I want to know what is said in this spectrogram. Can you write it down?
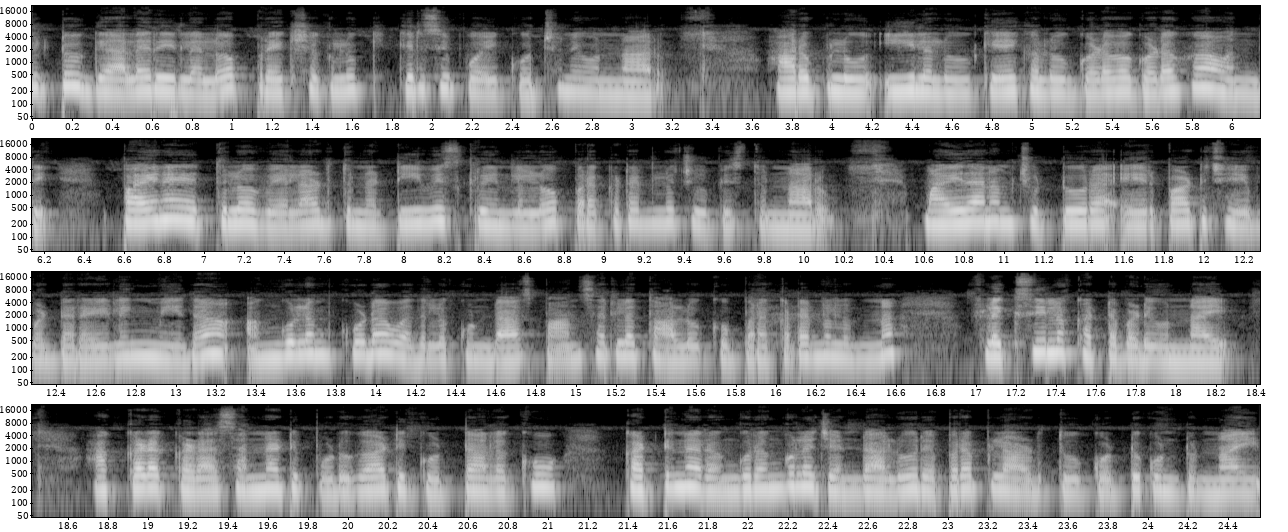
చుట్టూ గ్యాలరీలలో ప్రేక్షకులు కిక్కిరిసిపోయి కూర్చుని ఉన్నారు. అరుపులు ఈలలు కేకలు గొడవ గొడవగా ఉంది. పైన ఎత్తులో వేలాడుతున్న టీవీ స్క్రీన్లలో ప్రకటనలు చూపిస్తున్నారు. మైదానం చుట్టూరా ఏర్పాటు చేయబడ్డ రైలింగ్ మీద అంగుళం కూడా వదలకుండా స్పాన్సర్ల తాలూకు ప్రకటనలున్న ఫ్లెక్సీలు కట్టబడి ఉన్నాయి. అక్కడక్కడ సన్నటి పొడుగాటి గొట్టాలకు కట్టిన రంగురంగుల జెండాలు రెపరెపలాడుతూ కొట్టుకుంటున్నాయి.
